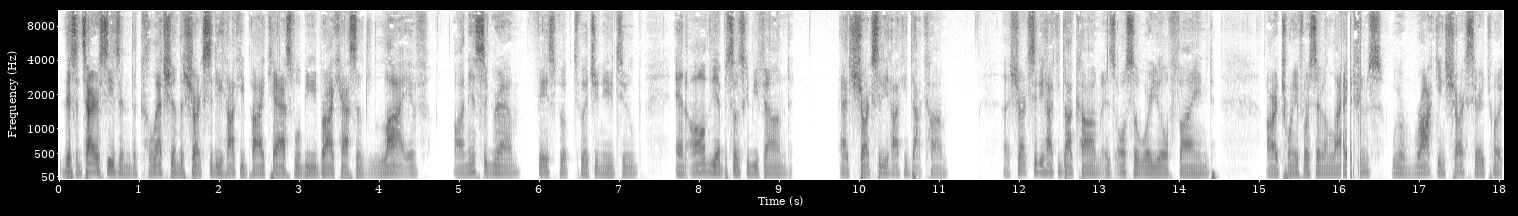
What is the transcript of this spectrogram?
this entire season, the collection of the Shark City Hockey Podcast will be broadcasted live on Instagram, Facebook, Twitch, and YouTube. And all of the episodes can be found at sharkcityhockey.com. Uh, sharkcityhockey.com is also where you'll find our 24/7 live streams. We're rocking Sharks territory,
